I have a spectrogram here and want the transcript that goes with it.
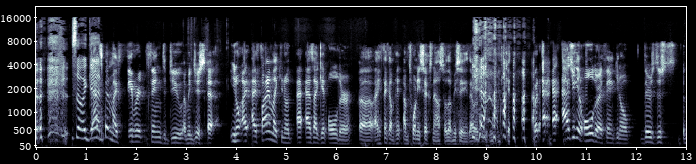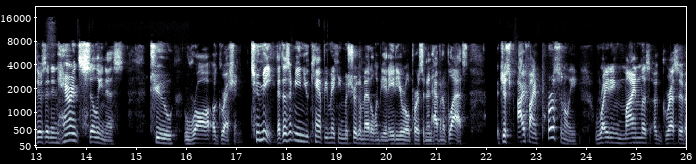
so again, That's been my favorite thing to do. I mean, just uh, you know, I, I find like you know, as I get older, uh, I think I'm I'm 26 now, so let me see. That would be, no, I'm just kidding. But a, a- as you get older, I think you know, there's this there's an inherent silliness to raw aggression. To me, that doesn't mean you can't be making Meshuggah metal and be an 80 year old person and having a blast. Just I find personally writing mindless, aggressive,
